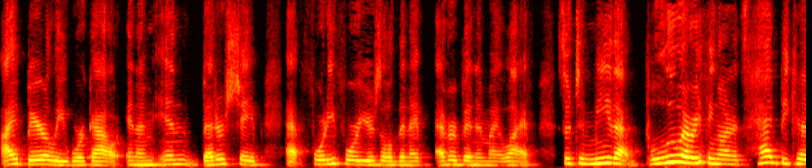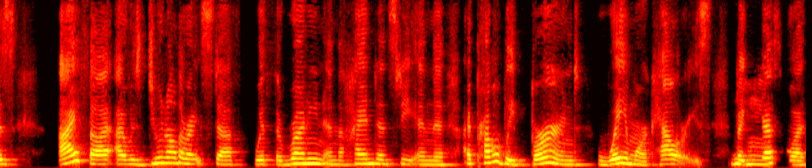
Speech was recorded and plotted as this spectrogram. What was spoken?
I barely work out and I'm in better shape at 44 years old than I've ever been in my life. So to me, that blew everything on its head because I thought I was doing all the right stuff with the running and the high intensity and the I probably burned way more calories. But mm-hmm. guess what?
